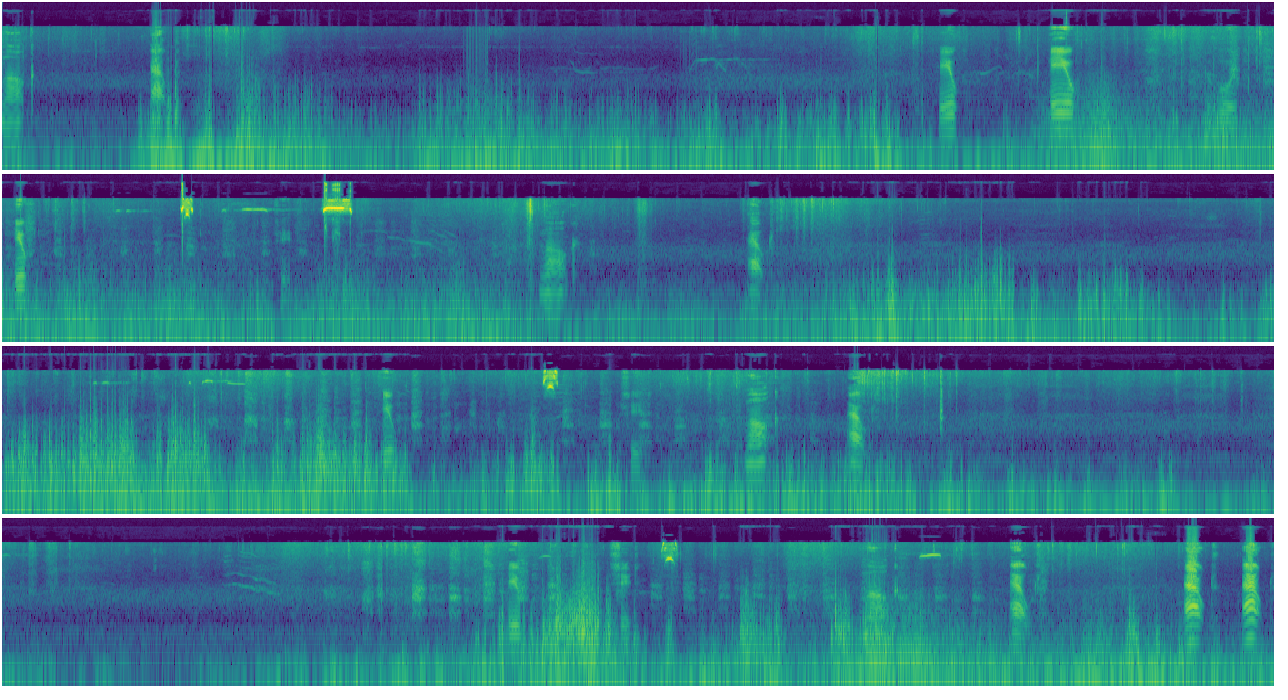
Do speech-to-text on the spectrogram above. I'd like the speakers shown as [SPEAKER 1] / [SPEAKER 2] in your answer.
[SPEAKER 1] Mark. Out. Heel. Heel. Good boy. Heel. Sit. Mark. Out. Heel. Sit. Mark. Out. Heel. Sit. Mark. Out. Out. Out.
